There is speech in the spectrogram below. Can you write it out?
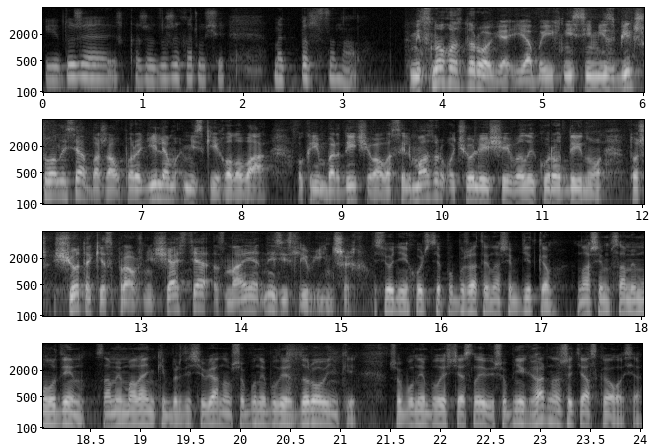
і дуже, я ж кажу, дуже хороший медперсонал. Міцного здоров'я і аби їхні сім'ї збільшувалися, бажав породіллям міський голова. Окрім Бердичева, Василь Мазур очолює ще й велику родину. Тож, що таке справжнє щастя, знає не зі слів інших. Сьогодні хочеться побажати нашим діткам, нашим самим молодим, самим маленьким бердичівлянам, щоб вони були здоровенькі, щоб вони були щасливі, щоб в них гарне життя склалося.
